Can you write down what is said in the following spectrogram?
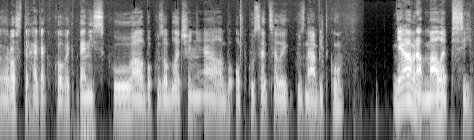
roztrhať akúkoľvek tenisku, alebo kus oblečenia, alebo obkúsať celý kus nábytku. Nemám rád malé psy.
